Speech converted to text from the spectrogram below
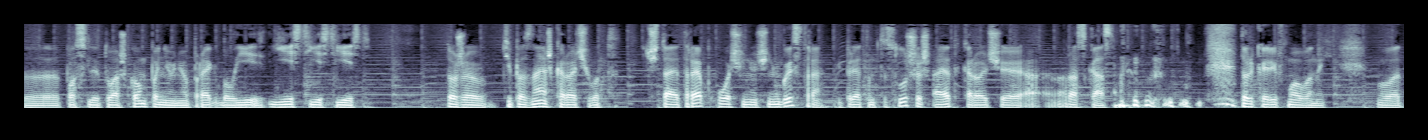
э, после Туаш Company у него проект был есть, есть, есть тоже, типа, знаешь, короче, вот читает рэп очень-очень быстро, и при этом ты слушаешь, а это, короче, рассказ. Только рифмованный. Вот.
